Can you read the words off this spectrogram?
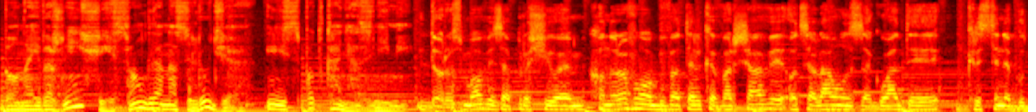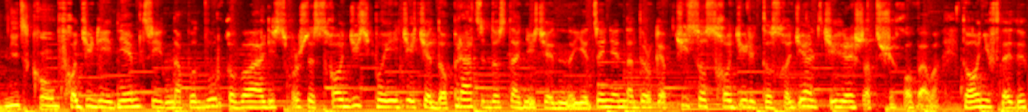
Bo najważniejsi są dla nas ludzie i spotkania z nimi. Do rozmowy zaprosiłem honorową obywatelkę Warszawy, ocalałą z zagłady Krystynę Budnicką. Wchodzili Niemcy na podwórko, wołali, proszę schodzić, pojedziecie do pracy, dostaniecie jedzenie na drogę. Ci, co schodzili, to schodzili, ale ci reszta to się chowała. To oni wtedy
